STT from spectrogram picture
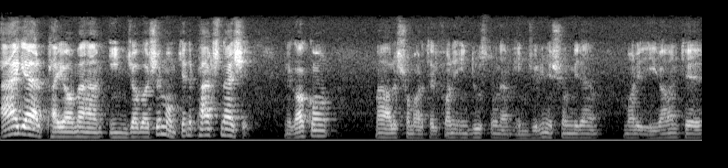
اگر پیام هم اینجا باشه ممکنه پخش نشه. نگاه کن من حالا شماره تلفن این دوستونم اینجوری نشون میدم مال ایران که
